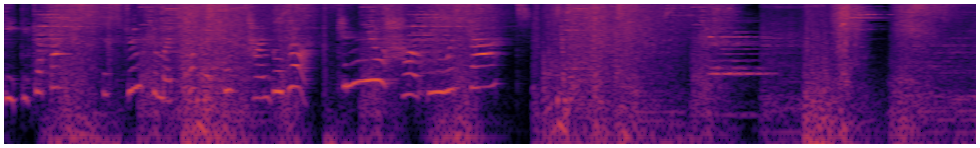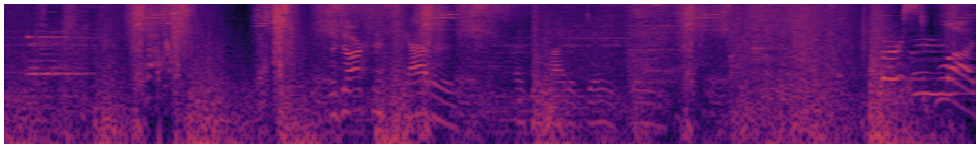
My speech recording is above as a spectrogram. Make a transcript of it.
Kikikaka, the strings of my puppet is tangled up. Can you help me with that? The darkness gathers as the light of day fades. First blood!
